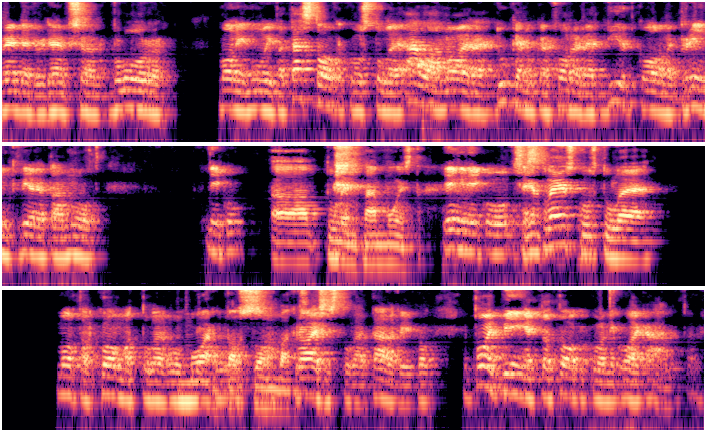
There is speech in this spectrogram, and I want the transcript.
Red Dead Redemption, Blur, moni muita. Tässä toukokuussa tulee Alan Noire, Duke Nukem Forever, Dirt 3, Brink, vielä jotain muut. Niinku, Uh, tuli, mutta mä en muista. jengi niinku, siis tulee ensi kuussa tulee Mortal Kombat tulee Mortal huhtikuussa, Kombat. Crysis tulee tällä viikolla. Ja point being, että tuo toukokuu on niinku aika älytön.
